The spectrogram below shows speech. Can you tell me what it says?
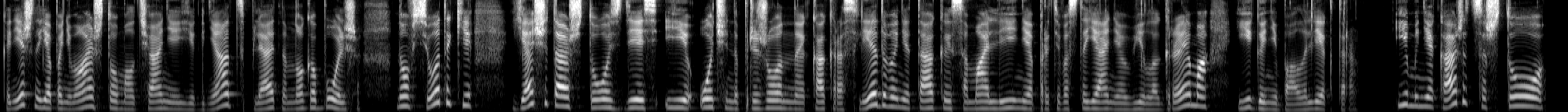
Конечно, я понимаю, что «Молчание ягнят» цепляет намного больше, но все-таки я считаю, что здесь и очень напряженное как расследование, так и сама линия противостояния Уилла Грэма и Ганнибала Лектора. И мне кажется, что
